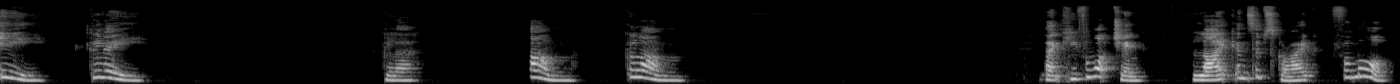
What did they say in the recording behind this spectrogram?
e, glee. Gl, um, glum. Thank you for watching. Like and subscribe for more.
